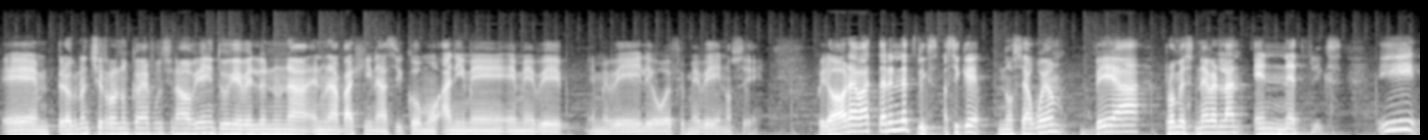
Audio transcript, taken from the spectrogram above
Eh, pero Crunchyroll nunca me ha funcionado bien y tuve que verlo en una, en una página así como Anime MB, MBL o FMB, no sé. Pero ahora va a estar en Netflix, así que no sea weón, vea Promise Neverland en Netflix. Y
